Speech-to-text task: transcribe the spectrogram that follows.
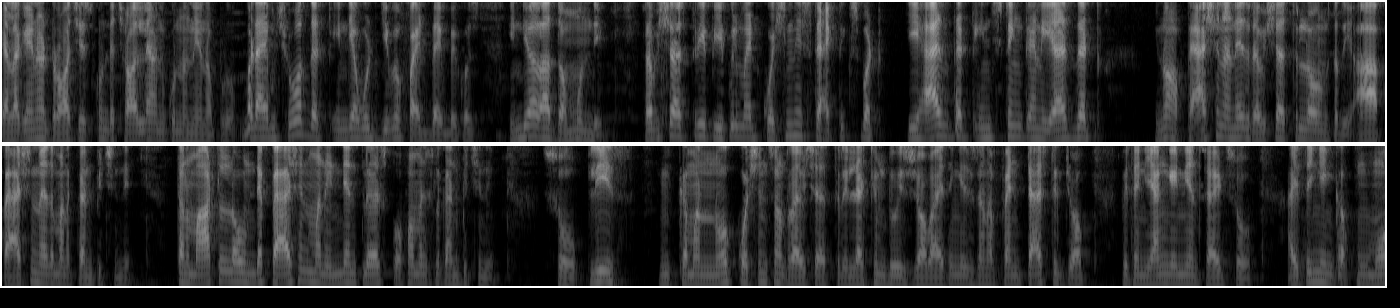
ఎలాగైనా డ్రా చేసుకుంటే చాలే అనుకున్నాను నేను అప్పుడు. బట్ ఐఎమ్ షూర్ దట్ ఇండియా వుడ్ గివ్ అ ఫైట్ బ్యాక్ బికాస్ ఇండియాలో ఆ దమ్ ఉంది. రవిశాస్త్రి పీపుల్ మైట్ క్వశ్చన్ హిస్ టాక్టిక్స్ బట్ హీ హ్యాస్ దట్ ఇన్స్టింక్ట్ అండ్ హీ హ్యాస్ దట్ యూనో ఆ ప్యాషన్ అనేది రవిశాస్త్రిలో ఉంటుంది. ఆ ప్యాషన్ అనేది మనకు కనిపించింది. తన మాటల్లో ఉండే ప్యాషన్ మన ఇండియన్ ప్లేయర్స్ పర్ఫార్మెన్స్లో కనిపించింది. సో ప్లీజ్ ఇంకా మన no questions on Ravi Shastri let him do his job I think he's done a fantastic job with an young Indian side so I think ఇంకా మో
